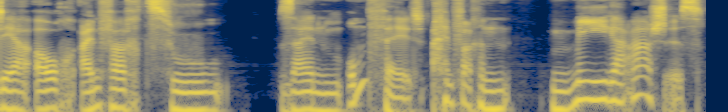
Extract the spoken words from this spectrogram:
der auch einfach zu seinem Umfeld einfach ein mega Arsch ist.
